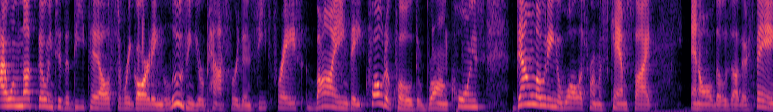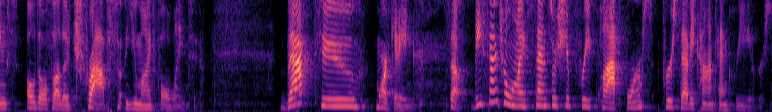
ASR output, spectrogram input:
I will not go into the details regarding losing your password and seed phrase, buying the quote unquote the wrong coins, downloading a wallet from a scam site, and all those other things, all those other traps you might fall into. Back to marketing. So, decentralized censorship free platforms for savvy content creators.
